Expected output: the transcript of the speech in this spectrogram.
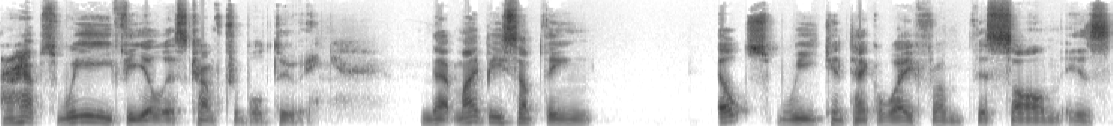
perhaps we feel is comfortable doing. That might be something else we can take away from this psalm is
